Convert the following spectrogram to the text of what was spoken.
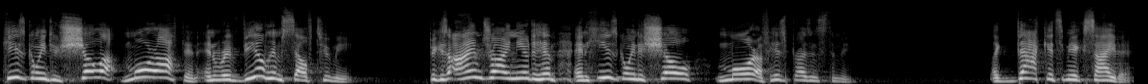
He's going to show up more often and reveal Himself to me because I'm drawing near to Him and He's going to show more of His presence to me. Like that gets me excited.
